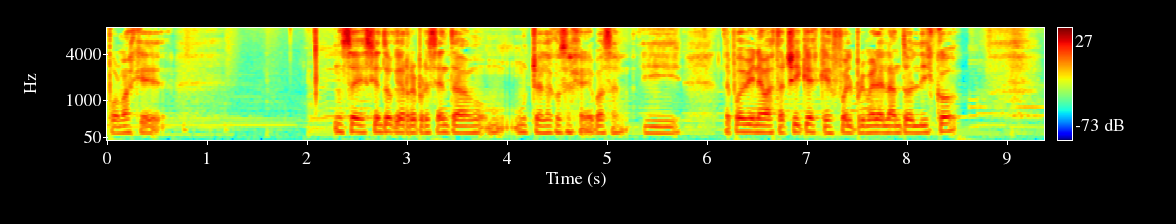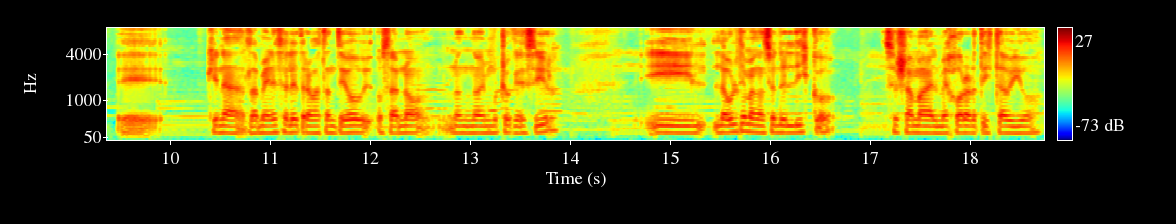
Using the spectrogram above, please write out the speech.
por más que, no sé, siento que representa muchas de las cosas que me pasan. Y después viene Basta Chiques, que fue el primer adelanto del disco que nada, también esa letra es bastante obvia, o sea, no, no, hay mucho que decir. Y la última canción del disco se llama El mejor artista vivo.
